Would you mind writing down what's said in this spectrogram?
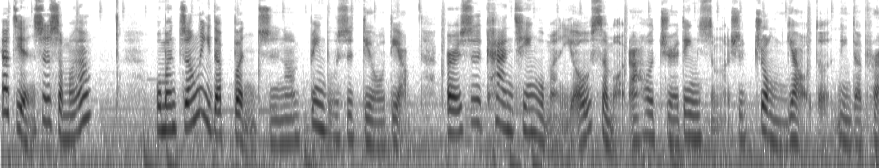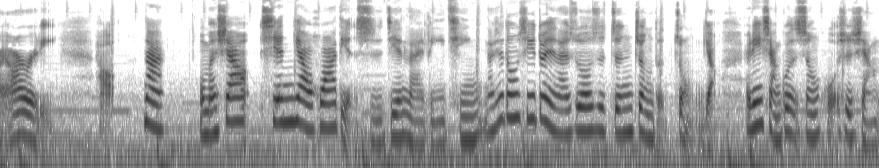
要检视什么呢？我们整理的本质呢，并不是丢掉，而是看清我们有什么，然后决定什么是重要的。你的 priority。好，那。我们需要先要花点时间来厘清哪些东西对你来说是真正的重要，而你想过的生活是想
